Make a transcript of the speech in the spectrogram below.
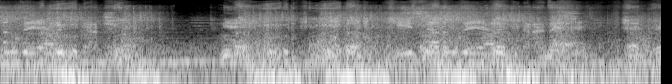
ともねえねなみっともねえね来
